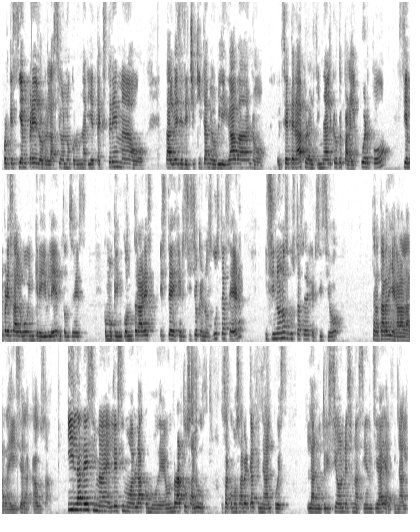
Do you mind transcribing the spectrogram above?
porque siempre lo relaciono con una dieta extrema o tal vez desde chiquita me obligaban o etcétera, pero al final creo que para el cuerpo siempre es algo increíble, entonces como que encontrar este ejercicio que nos guste hacer y si no nos gusta hacer ejercicio, tratar de llegar a la raíz y a la causa. Y la décima, el décimo habla como de honrar tu salud, o sea, como saber que al final pues la nutrición es una ciencia y al final,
